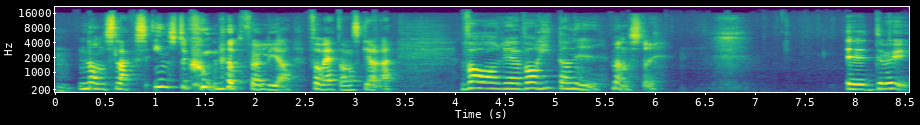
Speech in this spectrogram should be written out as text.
Mm. Någon slags instruktion att följa för att veta vad man ska göra. Var, eh, var hittar ni mönster? Eh, Det var ju,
